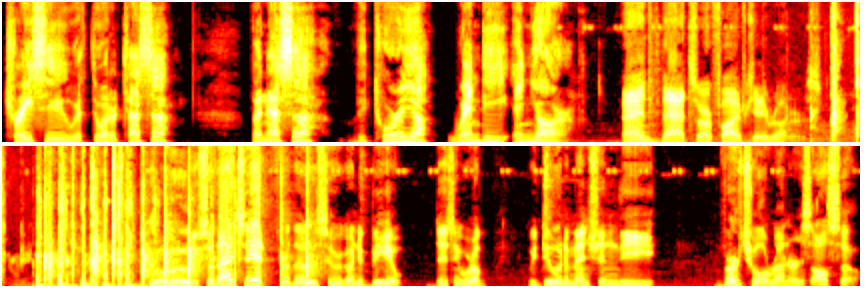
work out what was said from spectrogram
Tracy with daughter Tessa, Vanessa, Victoria, Wendy, and Yar. And that's our 5K runners. Woohoo! So that's it for those who are going to be at Disney World. We do want to mention the virtual runners also.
